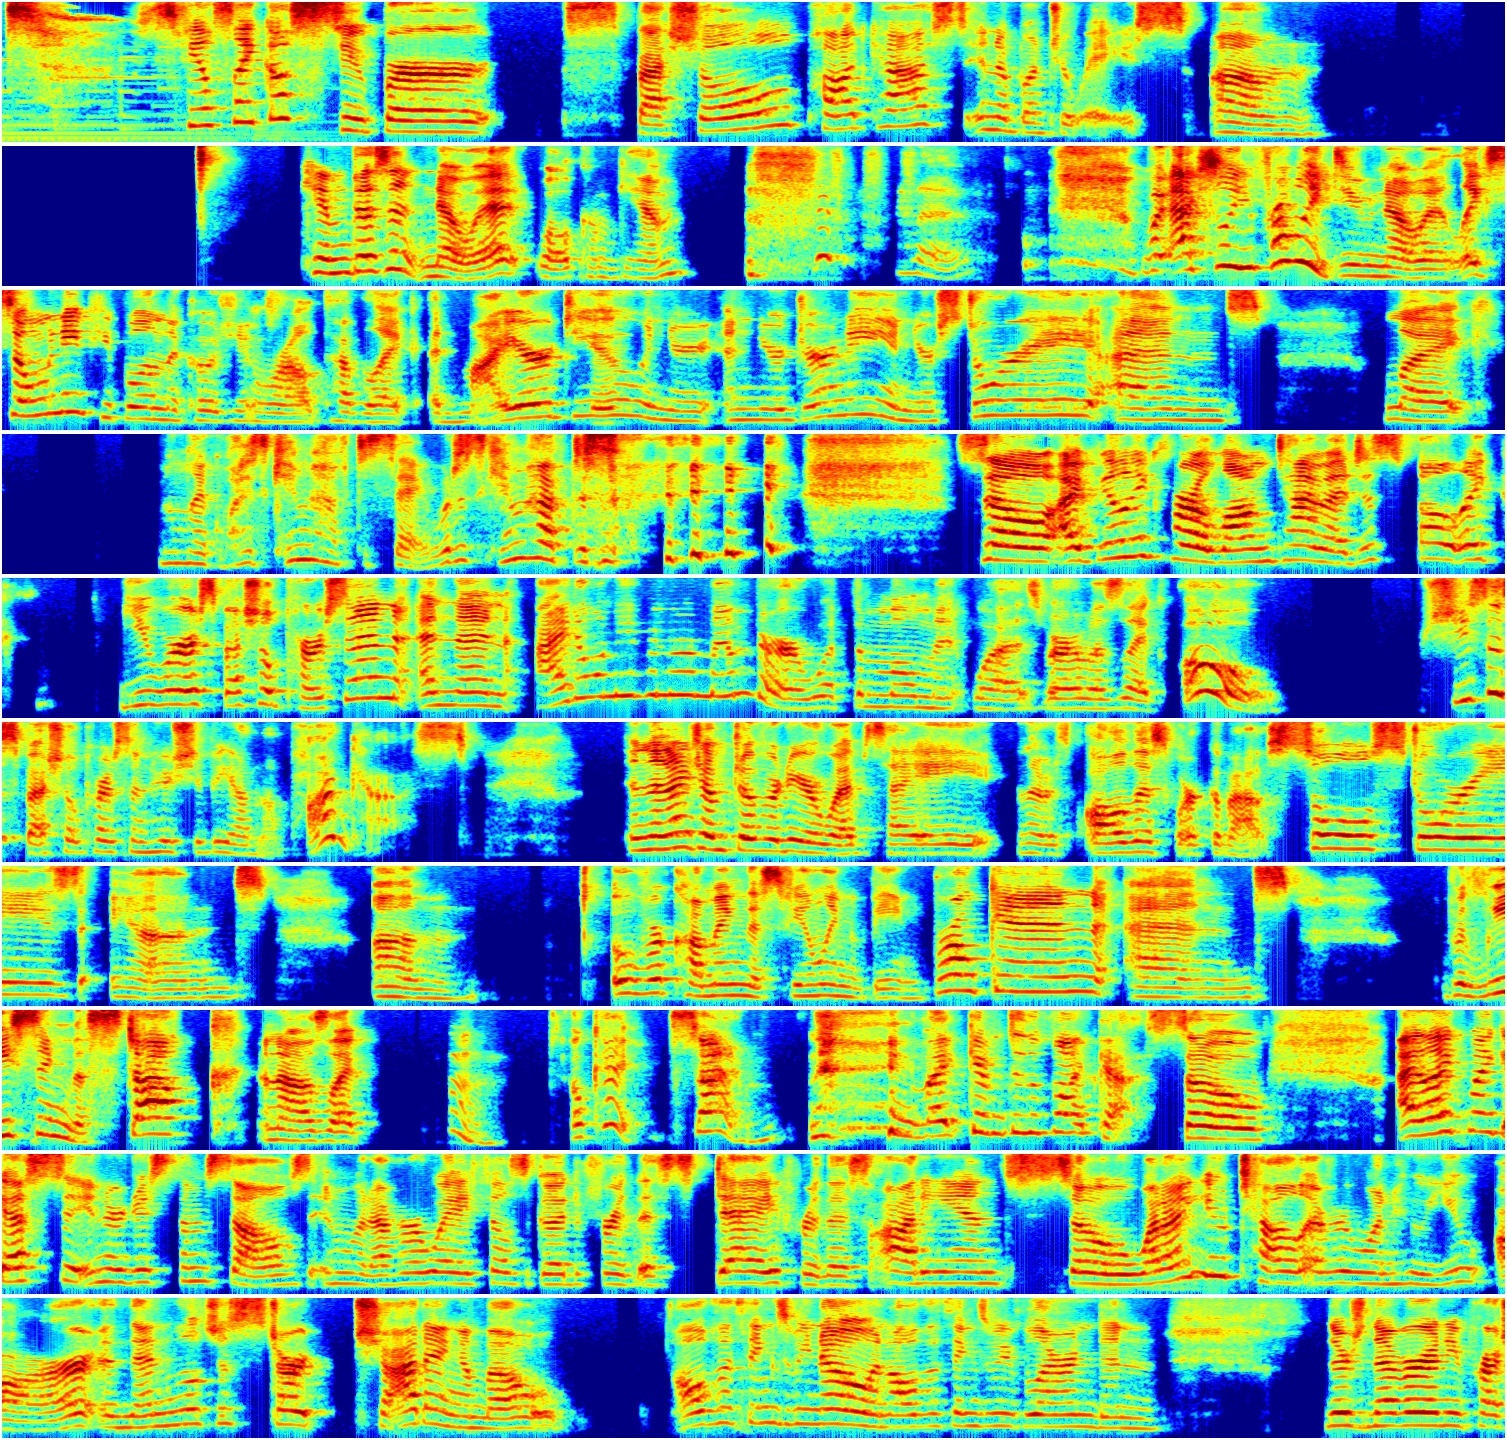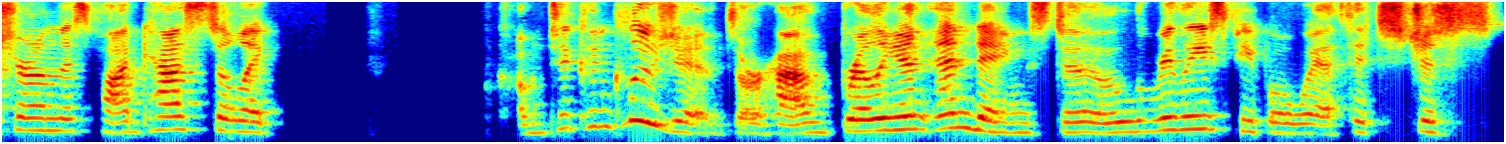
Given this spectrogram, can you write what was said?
This feels like a super special podcast in a bunch of ways. Um, Kim doesn't know it. Welcome, Kim. Hello. But actually, you probably do know it. Like so many people in the coaching world have like admired you and your and your journey and your story. And like, I'm like, what does Kim have to say? What does Kim have to say? So I feel like for a long time, I just felt like you were a special person. And then I don't even remember what the moment was where I was like, oh, she's a special person who should be on the podcast. And then I jumped over to your website, and there was all this work about soul stories and um, overcoming this feeling of being broken and releasing the stuck. And I was like, hmm, okay, it's time. Invite Kim to the podcast. So I like my guests to introduce themselves in whatever way feels good for this day, for this audience. So, why don't you tell everyone who you are, and then we'll just start chatting about all the things we know and all the things we've learned. And there's never any pressure on this podcast to like come to conclusions or have brilliant endings to release people with. It's just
